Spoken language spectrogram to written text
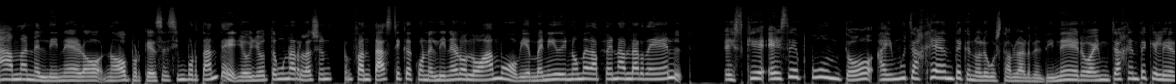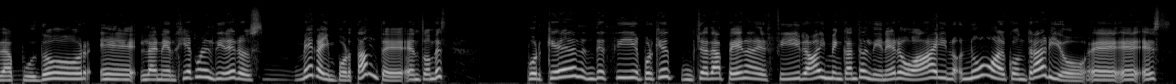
aman el dinero, ¿no? Porque eso es importante. Yo, yo tengo una relación fantástica con el dinero, lo amo, bienvenido y no me da pena hablar de él. Es que ese punto, hay mucha gente que no le gusta hablar del dinero, hay mucha gente que le da pudor. Eh, la energía con el dinero es mega importante. Entonces, ¿por qué decir, por qué te da pena decir, ay, me encanta el dinero? Ay, no, no al contrario, eh, eh, es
